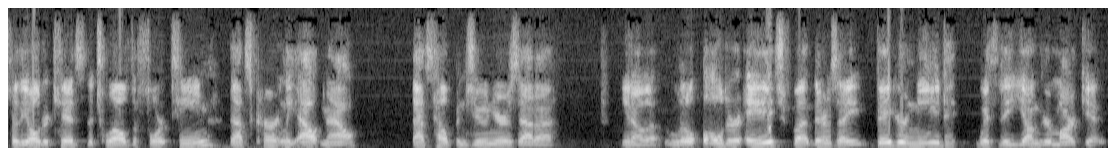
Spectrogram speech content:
for the older kids, the twelve to fourteen. That's currently out now. That's helping juniors at a you know a little older age, but there's a bigger need with the younger market.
